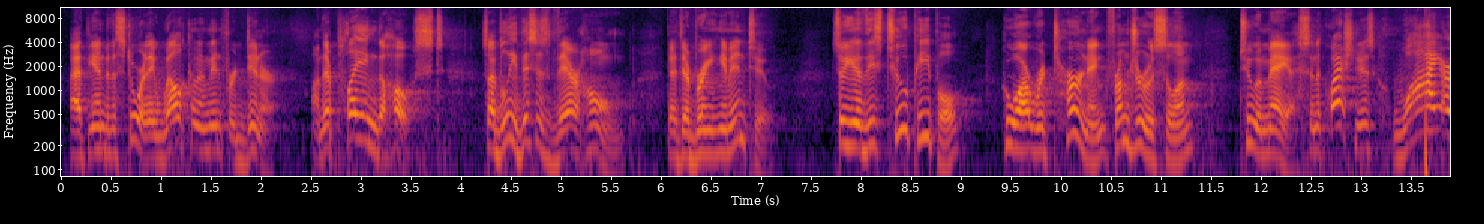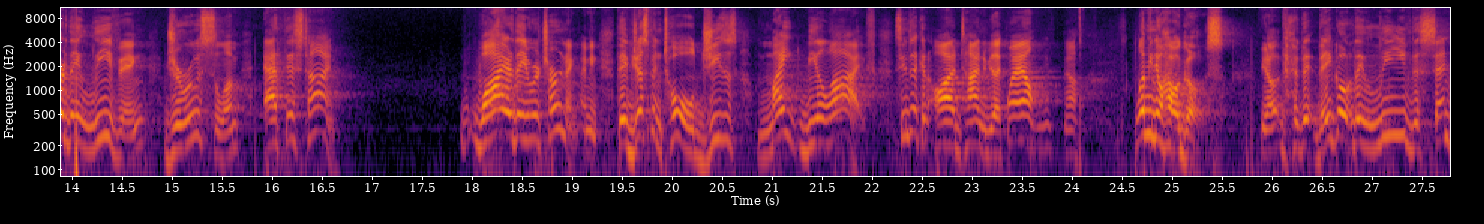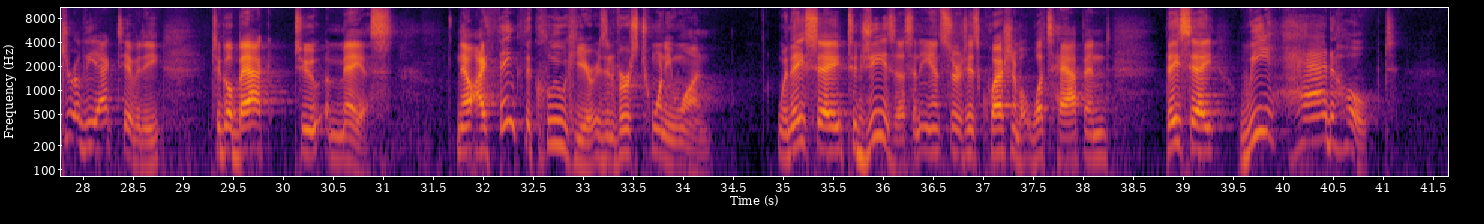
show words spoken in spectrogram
at the end of the story, they welcome him in for dinner. Um, they're playing the host. So I believe this is their home that they're bringing him into. So you have these two people who are returning from Jerusalem to Emmaus. And the question is, why are they leaving Jerusalem at this time? Why are they returning? I mean, they've just been told Jesus might be alive. Seems like an odd time to be like, well, let me know how it goes. You know, they, they go, they leave the center of the activity to go back to Emmaus. Now, I think the clue here is in verse 21. When they say to Jesus and answer his question about what's happened, they say, We had hoped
